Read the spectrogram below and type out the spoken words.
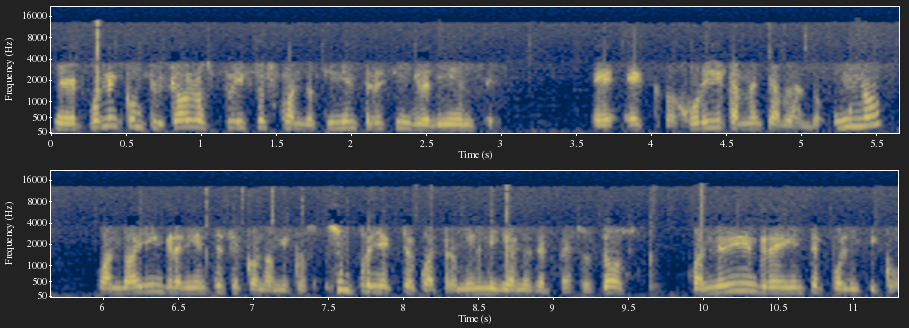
se ponen complicados los pleitos cuando tienen tres ingredientes eh, eh, jurídicamente hablando. Uno, cuando hay ingredientes económicos. Es un proyecto de 4 mil millones de pesos. Dos, cuando hay un ingrediente político.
